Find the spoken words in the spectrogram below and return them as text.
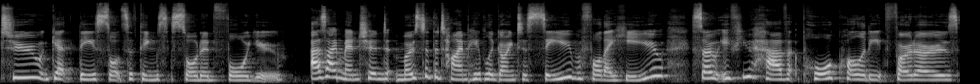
to get these sorts of things sorted for you. As I mentioned, most of the time people are going to see you before they hear you. So if you have poor quality photos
